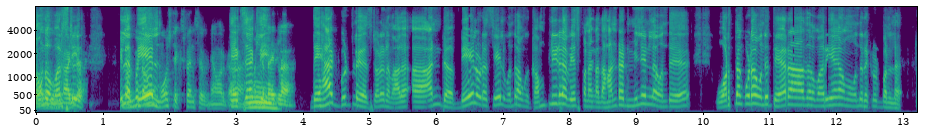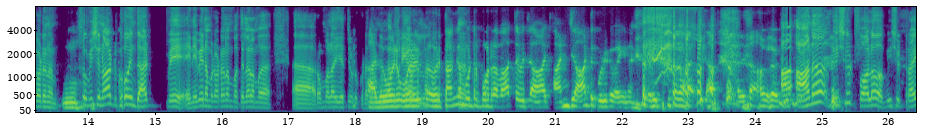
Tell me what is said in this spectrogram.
அவங்க worst. இல்ல பேல் மோஸ்ட் எக்ஸ்பென்சிவ் ஞாபகம். They had good players Tottenham and பேலோட சேல் வந்து அவங்க கம்ப்ளீட்டா வேஸ்ட் பண்ணாங்க. அந்த ஹண்ட்ரட் மில்லியன்ல வந்து ஒருத்தன் கூட வந்து தேராத மாதிரியே அவன் வந்து ரெக்ரூட் பண்ணல Tottenham so we should not go in that way anyway நம்ம டொடனம் பத்தில நம்ம uh, ரொம்பலாம் ஏத்தி விட கூடாது அது ஒரு ஒரு. ஒரு தங்க முட்டை போடுற வார்த்தை விட்டு அஞ்சு ஆட்டு புழுக்க வாங்கினாங்க ஆனா we should follow we should try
